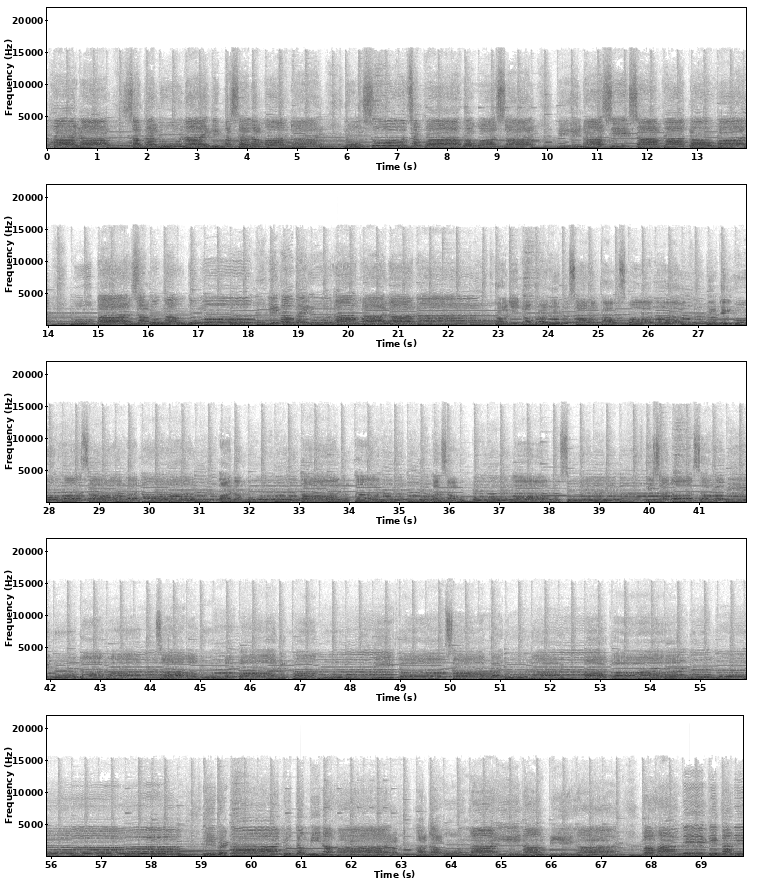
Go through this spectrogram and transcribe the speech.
ibathala Sa kanunay ipasalamatan. Lungsod sa kagawasan Binasik sa katawan Uban sa bumaong tungo Ikaw gayon kahirusan kauswagan Itinguha sa kanan Panambutan tayo Uban sa hukong puso. Bisa na sa kami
